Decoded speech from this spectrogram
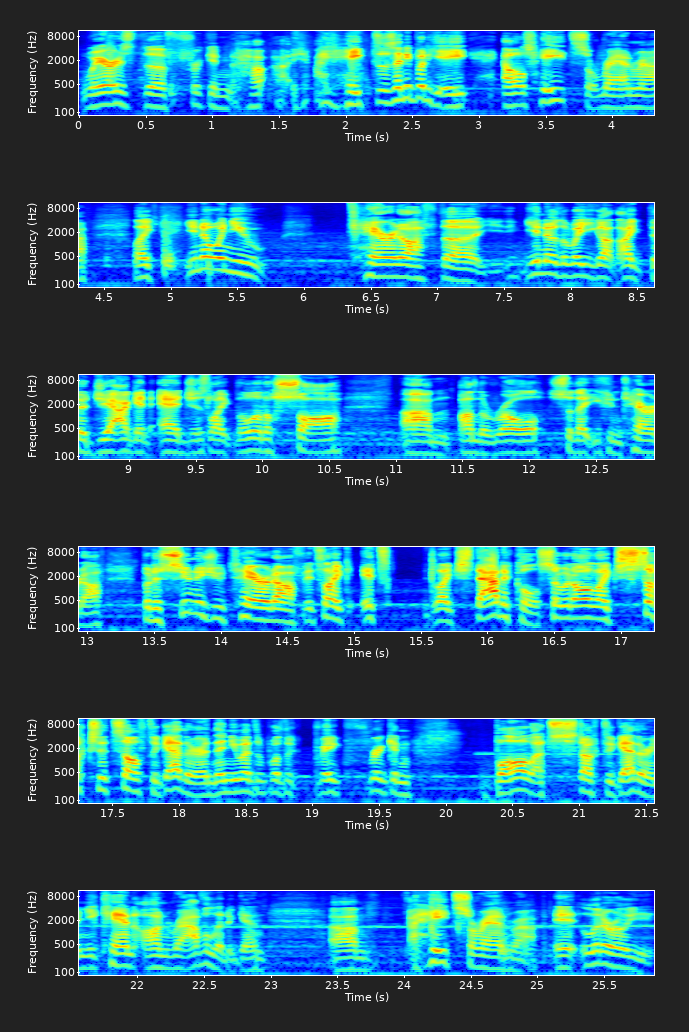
where's the freaking I, I hate does anybody hate, else hate saran wrap? Like you know when you tear it off the you know the way you got like the jagged edges like the little saw um, on the roll so that you can tear it off. But as soon as you tear it off, it's like it's like statical, so it all like sucks itself together, and then you end up with a big freaking ball that's stuck together, and you can't unravel it again. Um, I hate saran wrap. It literally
